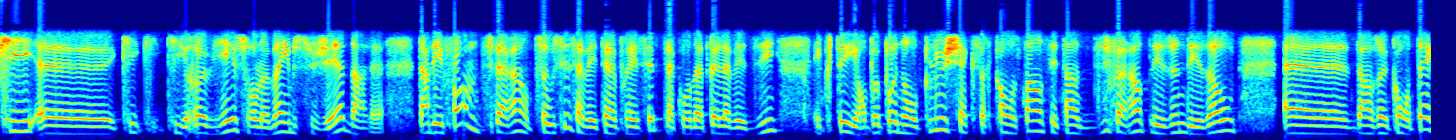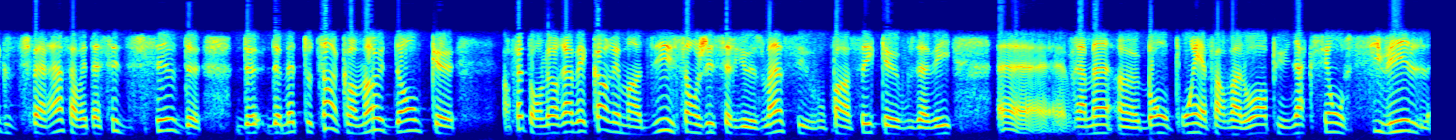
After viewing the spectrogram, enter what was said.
qui, euh, qui, qui qui revient sur le même sujet dans le dans des formes différentes. Ça aussi, ça avait été un principe que la Cour d'appel avait dit. Écoutez, on peut pas non plus chaque circonstance étant différente les unes des autres euh, dans un contexte différent, ça va être assez difficile de de, de mettre tout ça en commun. Donc euh, en fait, on leur avait carrément dit, songez sérieusement si vous pensez que vous avez euh, vraiment un bon point à faire valoir, puis une action civile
